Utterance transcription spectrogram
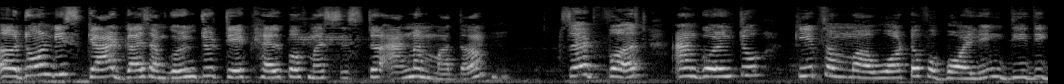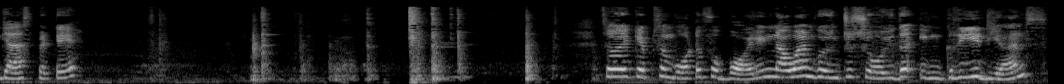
uh, don't be scared, guys. I'm going to take help of my sister and my mother said first I'm going to keep some uh, water for boiling Didi gas pate. So I kept some water for boiling. Now I'm going to show you the ingredients.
